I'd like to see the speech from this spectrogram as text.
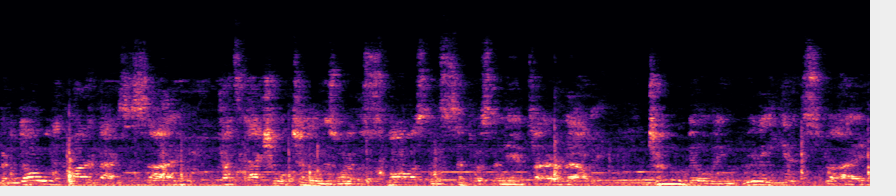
But gold and artifacts aside, Tut's actual tomb is one of the smallest and simplest in the entire valley. Tomb building really hit its stride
